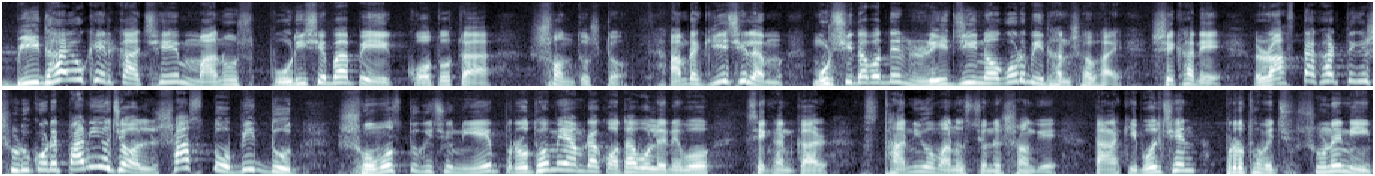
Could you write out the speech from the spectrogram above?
বিধায়কের কাছে মানুষ পরিষেবা পেয়ে কতটা সন্তুষ্ট? আমরা গিয়েছিলাম মুর্শিদাবাদের রেজিনগর বিধানসভায়। সেখানে রাস্তাঘাট থেকে শুরু করে পানীয় জল স্বাস্থ্য বিদ্যুৎ সমস্ত কিছু নিয়ে প্রথমে আমরা কথা বলে নেব সেখানকার স্থানীয় মানুষজনের সঙ্গে। তারা কি বলছেন? প্রথমে শুনে নিই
